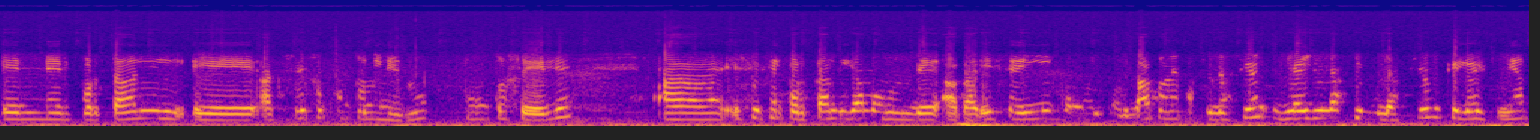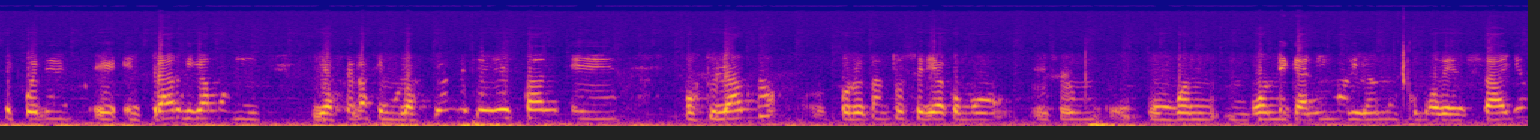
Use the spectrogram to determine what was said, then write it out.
en, el portal eh, acceso.minedu.cl, ah, ese es el portal, digamos, donde aparece ahí como el formato de postulación y hay una simulación que los estudiantes pueden eh, entrar, digamos, y, hacer la simulación de que están... Eh, postulando, por lo tanto sería como un, buen, buen mecanismo, digamos, como de ensayo,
